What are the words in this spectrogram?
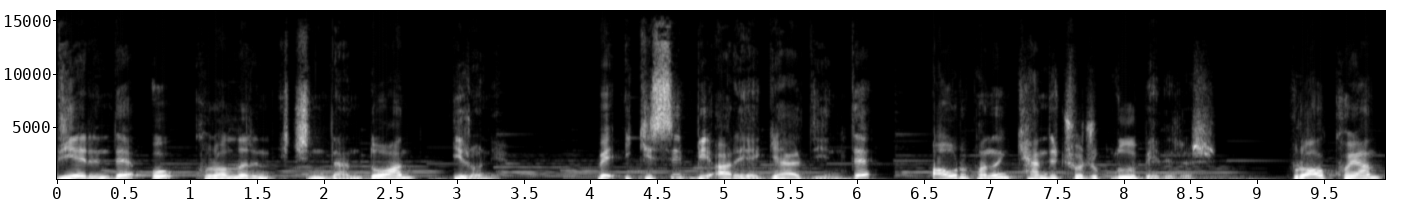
diğerinde o kuralların içinden doğan ironi. Ve ikisi bir araya geldiğinde Avrupa'nın kendi çocukluğu belirir. Kural koyan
